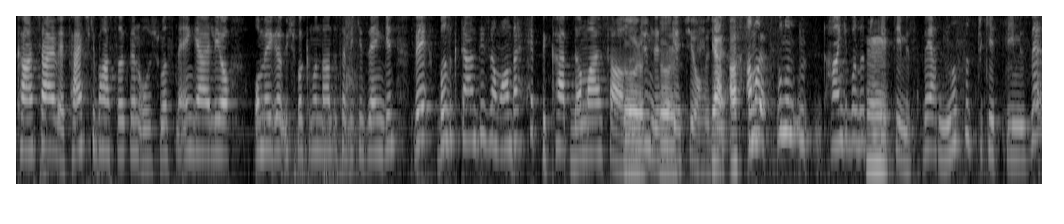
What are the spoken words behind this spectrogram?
Kanser ve felç gibi hastalıkların oluşmasını engelliyor. Omega 3 bakımından da tabii ki zengin ve balık dendiği zaman da hep bir kalp damar sağlığı Doğru, cümlesi doğru. geçiyor hocam. Yani aslında- Ama bunun hangi balığı tükettiğimiz veya nasıl tükettiğimizle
